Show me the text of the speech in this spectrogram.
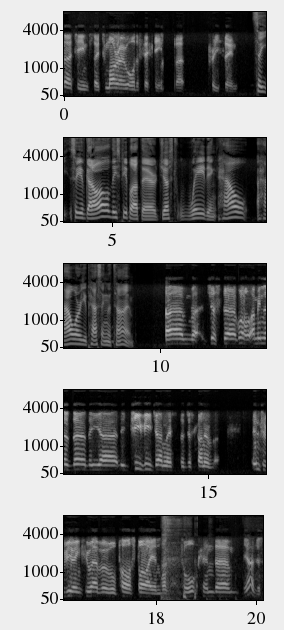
13th, so tomorrow, or the 15th, but pretty soon. So so you've got all these people out there just waiting. How how are you passing the time? Um, just uh, well, I mean, the the the, uh, the TV journalists are just kind of interviewing whoever will pass by and want to talk, and um, yeah, just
